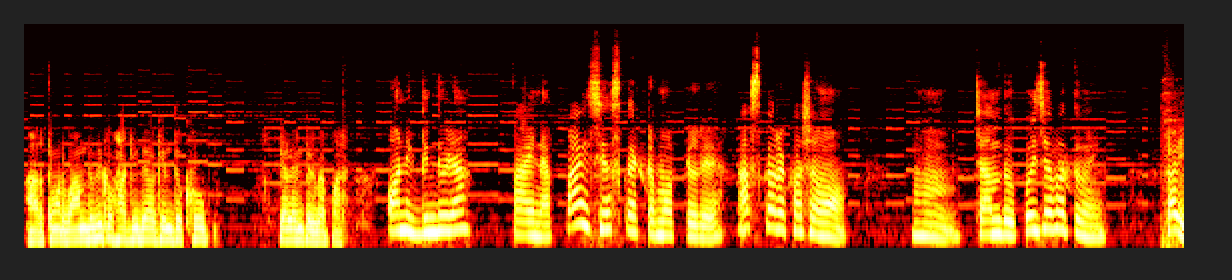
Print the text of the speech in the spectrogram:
আর তোমার বান্ধবীকে ফাঁকি দেওয়া কিন্তু খুব ট্যালেন্টের ব্যাপার। অনেক দিন ধরে পাই না। পাইছি আজকে একটা মক্কেল রে। আজকে রে খসামো। হুম চান্দু কই যাবা তুমি? এই!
